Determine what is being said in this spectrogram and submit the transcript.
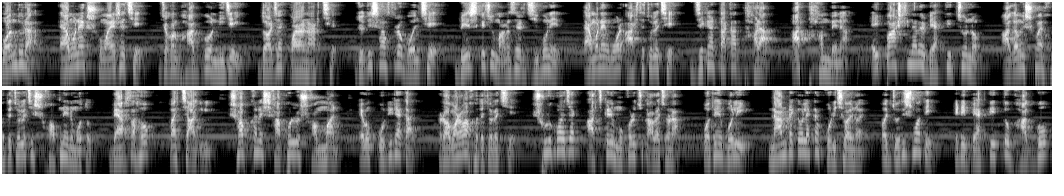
বন্ধুরা, এমন এক সময় এসেছে যখন ভাগ্য নিজেই দরজায় কড়া নাড়ছে। জ্যোতিষশাস্ত্র বলছে, বেশ কিছু মানুষের জীবনের এমন এক মোড় আসতে চলেছে যেখানে টাকার ধারা আর থামবে না। এই পাঁচটি নামের ব্যক্তির জন্য আগামী সময় হতে চলেছে স্বপ্নের মতো, ব্যবসা হোক বা চাকরি। সবখানে সাফল্য, সম্মান এবং কোটি টাকার রমারমা হতে চলেছে। শুরু করা যাক আজকের মুখরোচক আলোচনা। প্রথমে বলি, নামটা কেবল একটা পরিচয় নয়, বা জ্যোতিষ মতে এটি ব্যক্তিত্ব, ভাগ্য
